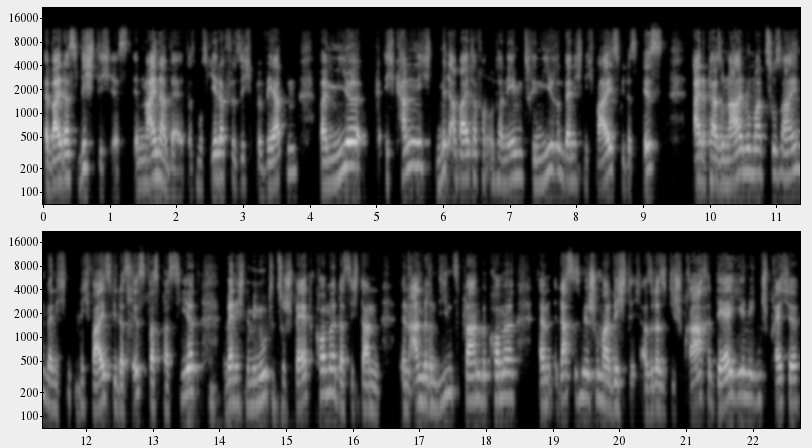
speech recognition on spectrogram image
äh, weil das wichtig ist in meiner Welt. Das muss jeder für sich bewerten. Bei mir, ich kann nicht Mitarbeiter von Unternehmen trainieren, wenn ich nicht weiß, wie das ist, eine Personalnummer zu sein, wenn ich nicht weiß, wie das ist, was passiert, wenn ich eine Minute zu spät komme, dass ich dann einen anderen Dienstplan bekomme. Ähm, das ist mir schon mal wichtig. Also, dass ich die Sprache derjenigen spreche,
